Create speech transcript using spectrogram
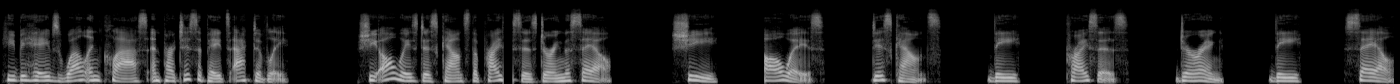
He behaves well in class and participates actively. She always discounts the prices during the sale. She always discounts the prices during the sale.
